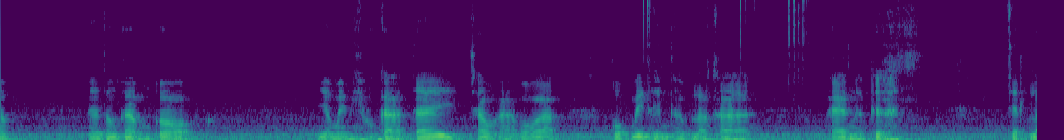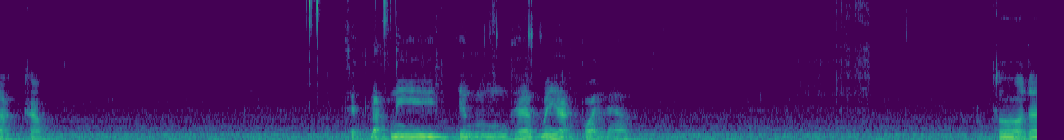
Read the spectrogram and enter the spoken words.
ครับ เนื้อทองคำก็ ยังไม่มีโอกาสได้เช่าหา เพราะว่างบไม่ถึงครับราคาแพงเหลือเกินเจ็ดหลักครับเจ็ดหลักนี่ยังแทบไม่อยากปล่อยแล้วก็ได้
